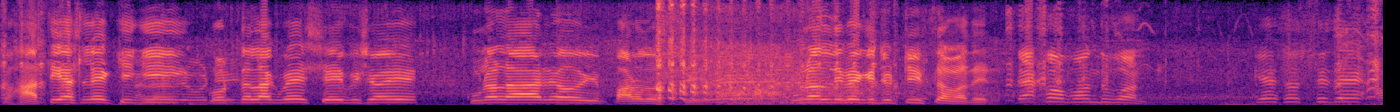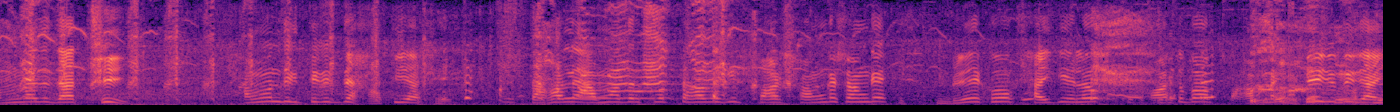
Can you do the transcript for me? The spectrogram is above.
তো হাতি আসলে কি কি করতে লাগবে সেই বিষয়ে কুণাল আর ওই পারদর্শী কুণাল দিবে কিছু টিপস আমাদের দেখো বন্ধুগণ কেস হচ্ছে যে আমরা যে যাচ্ছি সামন দিক থেকে যদি হাতি আসে তাহলে আমাদের করতে হবে কি সঙ্গে সঙ্গে ব্রেক হোক সাইকেল হোক অথবা আমরা হেঁটেই যদি যাই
